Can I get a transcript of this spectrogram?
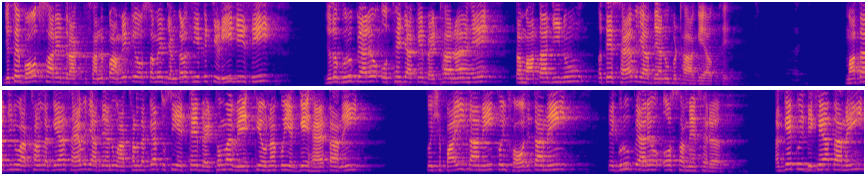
ਜਿੱਥੇ ਬਹੁਤ ਸਾਰੇ ਦਰਖਤ ਸਨ, ਭਾਵੇਂ ਕਿ ਉਸ ਸਮੇਂ ਜੰਗਲ ਸੀ, ਇੱਕ ਝਿੜੀ ਜੀ ਸੀ। ਜਦੋਂ ਗੁਰੂ ਪਿਆਰਿਓ ਉੱਥੇ ਜਾ ਕੇ ਬੈਠਾ ਨਾ ਇਹ ਤਾਂ ਮਾਤਾ ਜੀ ਨੂੰ ਅਤੇ ਸਾਹਿਬਜ਼ਾਦਿਆਂ ਨੂੰ ਬਿਠਾ ਗਿਆ ਉੱਥੇ। ਮਾਤਾ ਜੀ ਨੂੰ ਆਖਣ ਲੱਗਿਆ, ਸਾਹਿਬਜ਼ਾਦਿਆਂ ਨੂੰ ਆਖਣ ਲੱਗਿਆ, ਤੁਸੀਂ ਇੱਥੇ ਬੈਠੋ, ਮੈਂ ਵੇਖ ਕੇ ਉਹਨਾਂ ਕੋਈ ਅੱਗੇ ਹੈ ਤਾਂ ਨਹੀਂ, ਕੋਈ ਸਿਪਾਹੀ ਤਾਂ ਨਹੀਂ, ਕੋਈ ਫੌਜ ਤਾਂ ਨਹੀਂ, ਤੇ ਗੁਰੂ ਪਿਆਰਿਓ ਉਸ ਸਮੇਂ ਫਿਰ ਅੱਗੇ ਕੋਈ ਦਿਖਿਆ ਤਾਂ ਨਹੀਂ।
